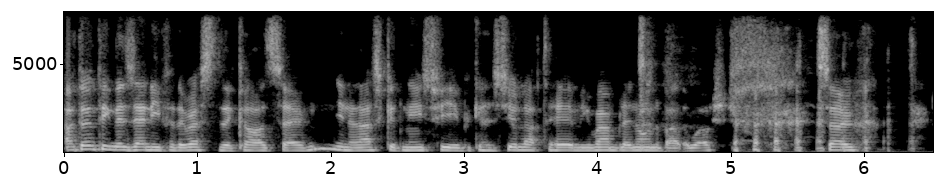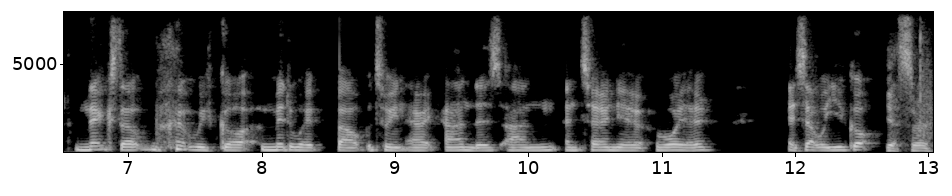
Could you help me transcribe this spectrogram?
I don't think there's any for the rest of the card. So, you know, that's good news for you because you'll have to hear me rambling on about the Welsh. so, next up, we've got a middleweight bout between Eryk Anders and Antonio Arroyo. Is that what you've got? Yes, sir.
